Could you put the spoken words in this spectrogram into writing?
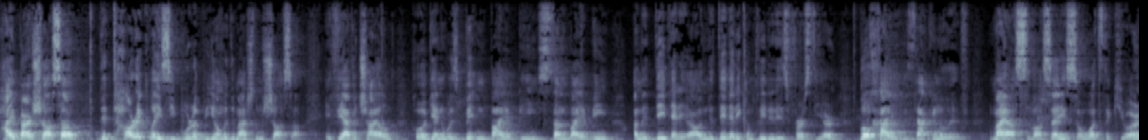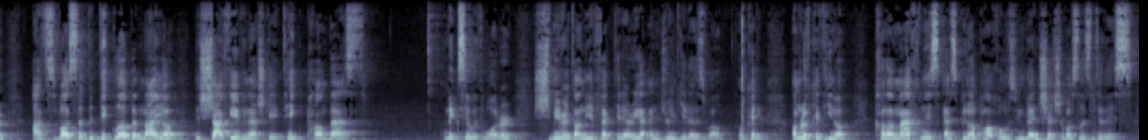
Hi bar shasa, the tarik lezibura biyoma demashlim shasa." If you have a child who again was bitten by a bee, stung by a bee on the day that he, on the day that he completed his first year, lo chai, he's not going to live. Maya svase. So what's the cure? Atzvasa dikla b'maya the shafi. Take palm bast mix it with water, smear it on the affected area, and drink it as well. Okay. Amrav Katino. Kalamachnis espino pachos ben sheshabos. Listen to this.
